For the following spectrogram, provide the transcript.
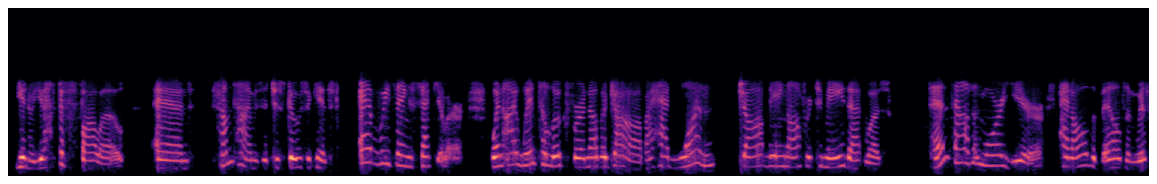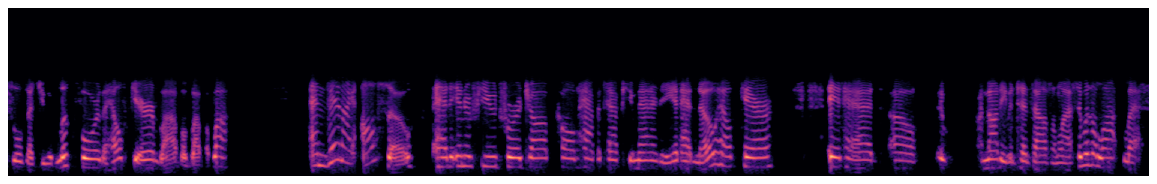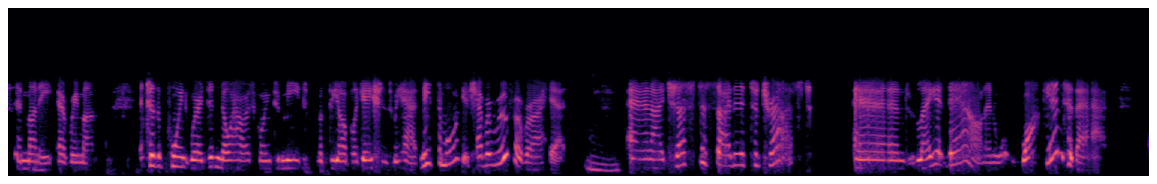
You know, you have to follow. And sometimes it just goes against everything secular. When I went to look for another job, I had one job being offered to me that was 10,000 more a year, had all the bells and whistles that you would look for, the health care and blah, blah, blah, blah, blah. And then I also had interviewed for a job called Habitat for Humanity. It had no health care. It had uh, it, not even 10,000 less. It was a lot less in money every month to the point where I didn't know how I was going to meet the obligations we had, meet the mortgage, have a roof over our head. Mm. And I just decided to trust and lay it down and walk into that.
